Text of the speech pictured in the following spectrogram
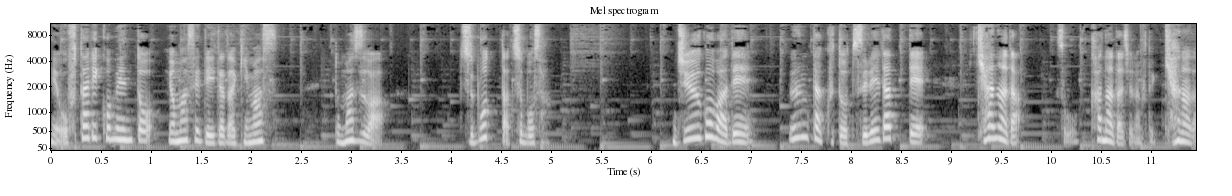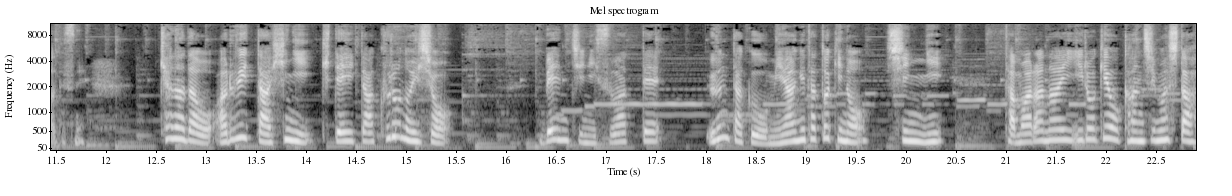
え、お二人コメント読ませていただきます。とまずは、つぼったつぼさん。15話で、うんたくと連れ立って、キャナダ、そう、カナダじゃなくてキャナダですね。キャナダを歩いた日に着ていた黒の衣装。ベンチに座って、うんたくを見上げた時の芯に、たまらない色気を感じました。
